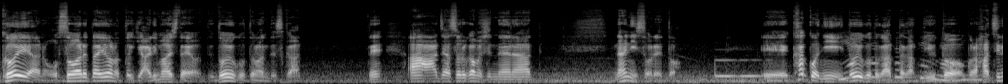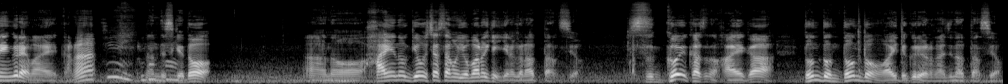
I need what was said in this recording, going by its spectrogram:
ごいあの襲われたような時ありましたよってどういうことなんですかねああじゃあそれかもしんないなって何それと。えー、過去にどういうことがあったかっていうとこれ8年ぐらい前かななんですけどあのハエの業者さんを呼ばなきゃいけなくなったんですよ。すっごい数のハエがどんどんどんどん湧いてくるような感じになったんですよ。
